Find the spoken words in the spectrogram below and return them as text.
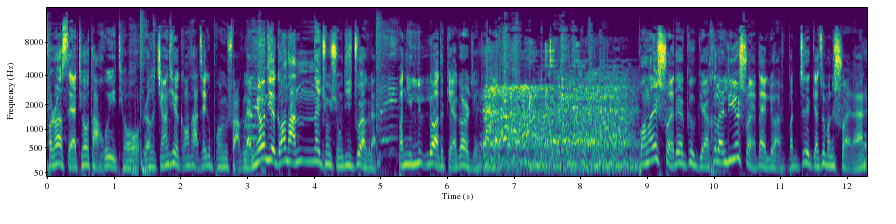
发上三条他回一条，然后今天跟他这个朋友耍过来，明天跟他那群兄弟转过来，把你晾的干干净净。本来甩的够干，后来连甩带晾，把直接干脆把你甩了。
